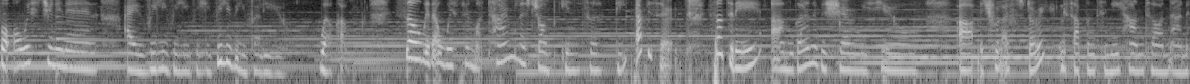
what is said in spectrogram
For always tuning in, I really, really, really, really, really value you welcome. So, without wasting more time, let's jump into the episode. So, today I'm going to be sharing with you uh, a true life story. This happened to me hands on, and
